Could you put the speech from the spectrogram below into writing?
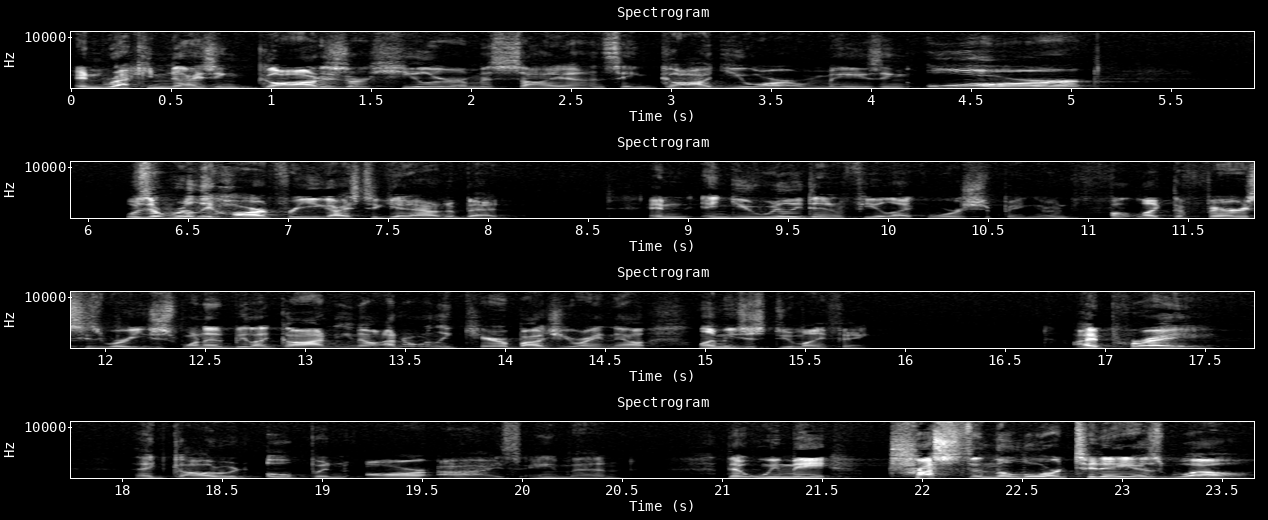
and recognizing God as our healer and Messiah and saying, God, you are amazing? Or was it really hard for you guys to get out of bed? and, and you really didn't feel like worshiping and felt like the Pharisees where you just wanted to be like, God, you know, I don't really care about you right now. Let me just do my thing. I pray that God would open our eyes, amen, that we may trust in the Lord today as well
